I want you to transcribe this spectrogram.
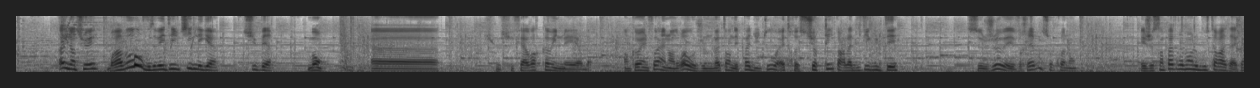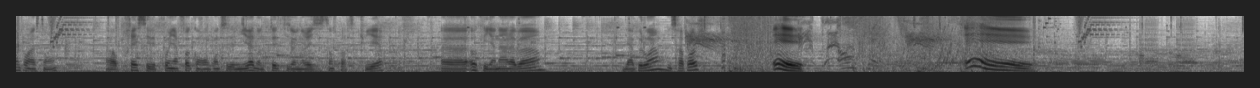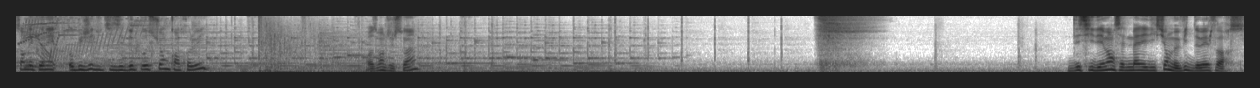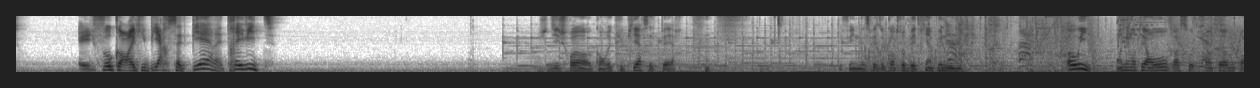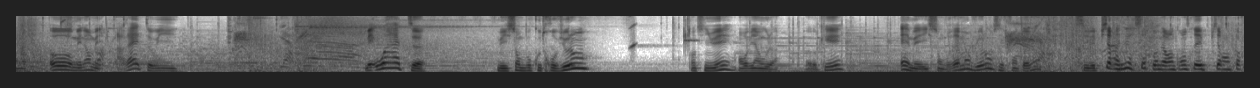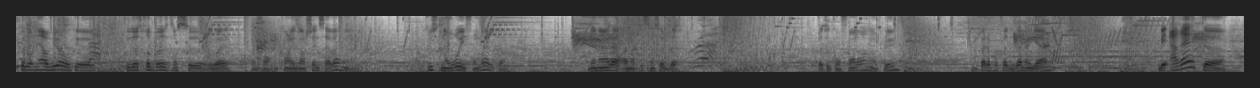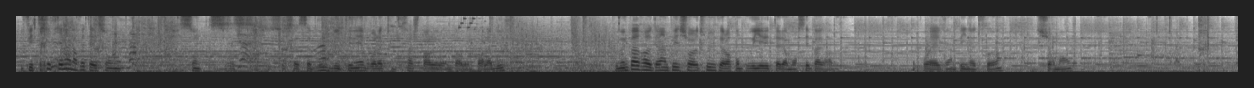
Oh ils l'ont tué Bravo, vous avez été utiles les gars. Super. Bon. Euh, je me suis fait avoir comme une merde. Encore une fois, un endroit où je ne m'attendais pas du tout à être surpris par la difficulté. Ce jeu est vraiment surprenant. Et je sens pas vraiment le booster attaque hein, pour l'instant. hein. Alors après, c'est les premières fois qu'on rencontre ces ennemis-là, donc peut-être qu'ils ont une résistance particulière. Euh, ok, il y en a un là-bas. Il est un peu loin, il se rapproche. Eh Eh Sans déconner, obligé d'utiliser deux potions contre lui Heureusement que j'ai le soin. Décidément, cette malédiction me vide de mes forces. Et il faut qu'on récupère cette pierre très vite. Je dis, je crois, qu'on récupère cette pierre. J'ai fait une espèce de contrepétrie un peu nulle. Oh oui On est monté en haut grâce au fantôme qu'on a. Oh, mais non, mais arrête, oui. Mais what? Mais ils sont beaucoup trop violents. Continuez, on revient où là? Ok. Eh, mais ils sont vraiment violents ces fantômes. C'est les pires adversaires qu'on ait rencontrés, pire encore que la nervure ou que, d'autres boss dans ce. Ouais, quand, on les enchaîne, ça va, mais. Plus, nombreux, ils font mal quoi. Il y en a un là. Ah non, c'est un soldat. Pas tout confondre non plus. Il est pas là pour faire des amalgames. Mais arrête Il fait très très mal en fait avec son. son, sa boule de ténèbres là qui crache par, le, par, le- par la bouche. On peut même pas grimper sur le truc alors qu'on pouvait y aller tout à l'heure. Bon, c'est pas grave. On pourrait grimper une autre fois. Sûrement.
